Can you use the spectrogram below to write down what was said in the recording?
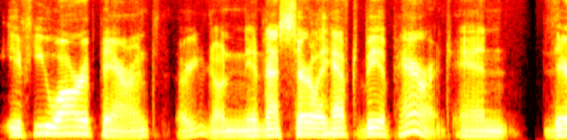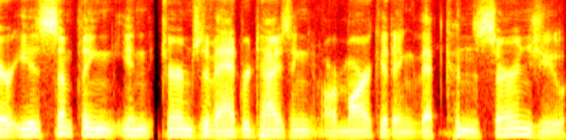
If you are a parent, or you don't necessarily have to be a parent, and there is something in terms of advertising or marketing that concerns you,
